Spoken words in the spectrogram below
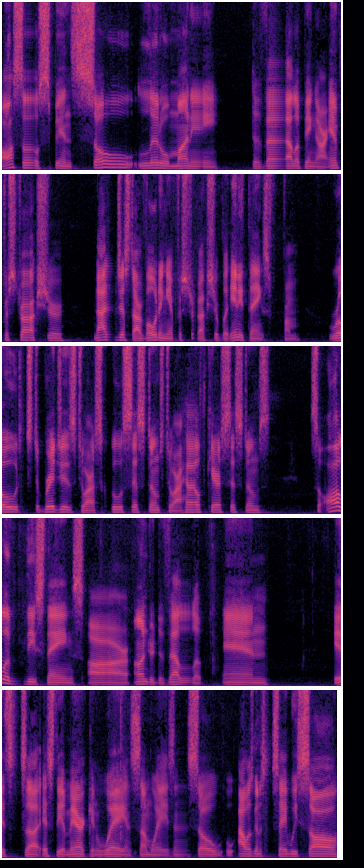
also spend so little money developing our infrastructure, not just our voting infrastructure, but anything from roads to bridges to our school systems to our healthcare systems. So all of these things are underdeveloped, and it's uh, it's the American way in some ways. And so I was going to say we saw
